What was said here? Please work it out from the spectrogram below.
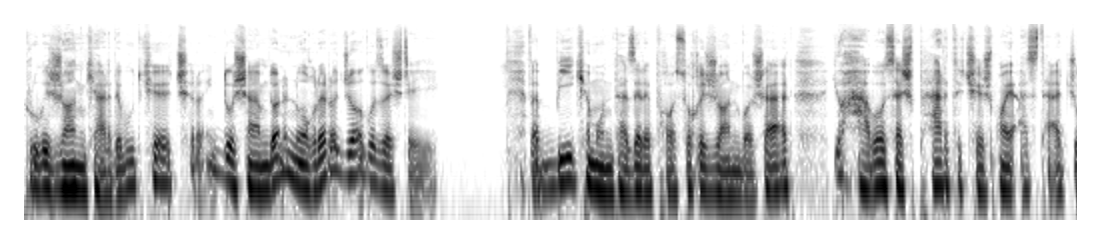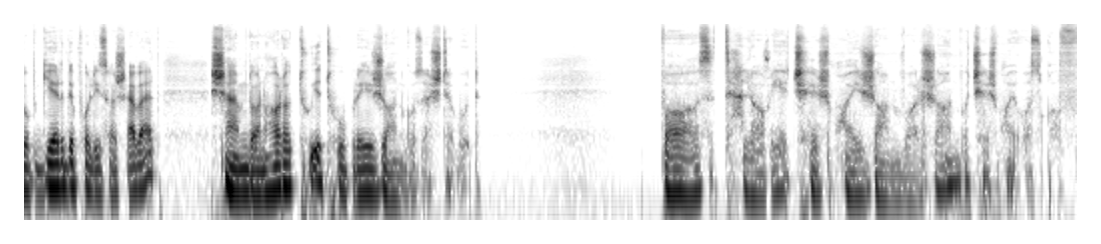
رو به ژان کرده بود که چرا این دو شمدان نقره را جا گذاشته ای؟ و بی که منتظر پاسخ ژان باشد یا حواسش پرت چشمهای از تعجب گرد پلیس ها شود شمدانها را توی توبره ژان گذاشته بود باز طلاقی چشمهای ژان والژان با چشمهای اسقف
